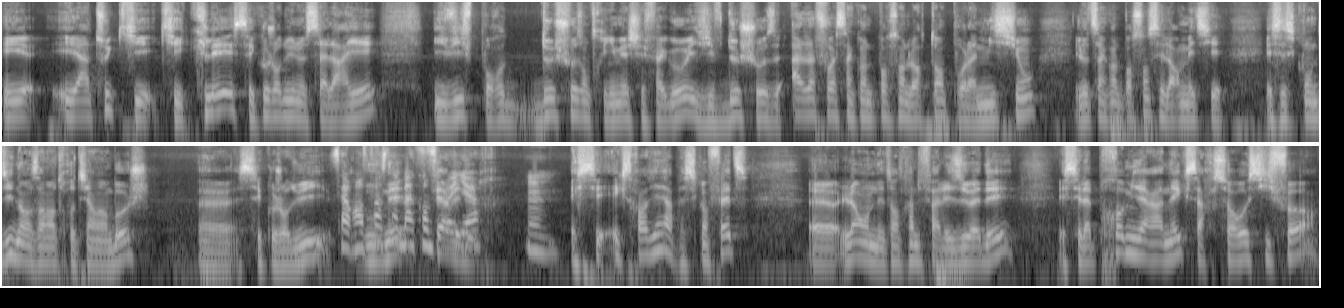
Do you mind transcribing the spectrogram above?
Et, et un truc qui est, qui est clé, c'est qu'aujourd'hui nos salariés, ils vivent pour deux choses entre guillemets chez Fago, ils vivent deux choses, à la fois 50% de leur temps pour la mission et l'autre 50% c'est leur métier. Et c'est ce qu'on dit dans un entretien d'embauche, euh, c'est qu'aujourd'hui Ça vous renforce venez la marque employeur. Et c'est extraordinaire parce qu'en fait, euh, là, on est en train de faire les EAD et c'est la première année que ça ressort aussi fort.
